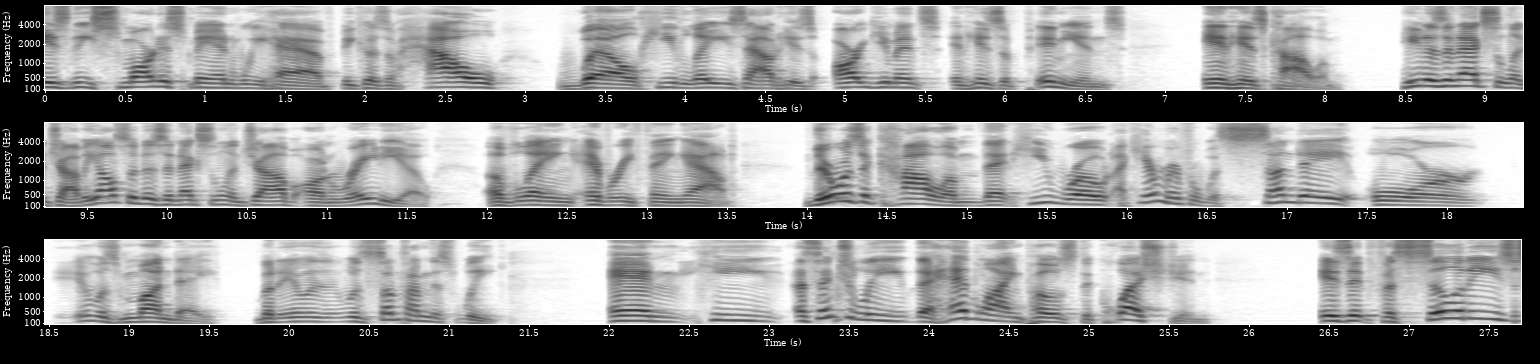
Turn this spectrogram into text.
is the smartest man we have because of how well he lays out his arguments and his opinions in his column. He does an excellent job. He also does an excellent job on radio of laying everything out. There was a column that he wrote, I can't remember if it was Sunday or it was Monday, but it was, it was sometime this week. And he essentially, the headline posed the question is it facilities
